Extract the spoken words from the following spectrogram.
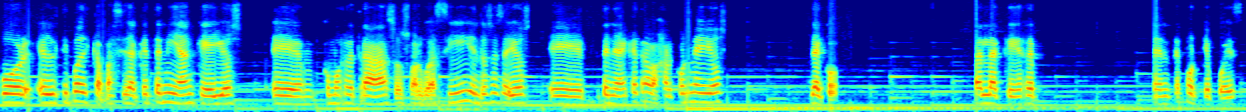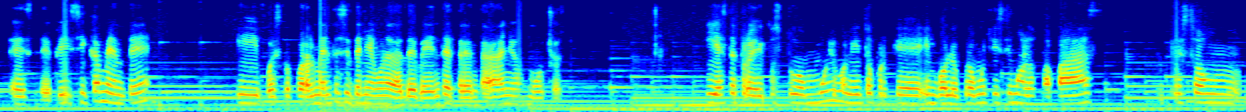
por el tipo de discapacidad que tenían, que ellos eh, como retrasos o algo así, entonces ellos eh, tenían que trabajar con ellos de la que represente porque pues este, físicamente y pues corporalmente sí tenían una edad de 20, 30 años, muchos. y este proyecto estuvo muy bonito porque involucró muchísimo a los papás, que son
